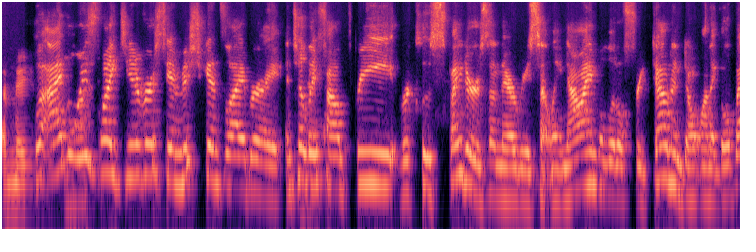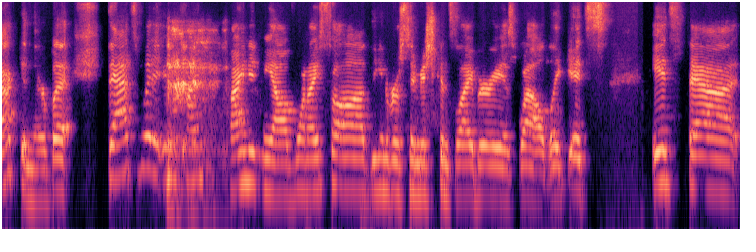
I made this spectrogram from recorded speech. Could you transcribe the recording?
amazing. Well, I've always liked University of Michigan's library until they found three recluse spiders in there recently. Now I'm a little freaked out and don't want to go back in there. But that's what it kind of reminded me of when I saw the University of Michigan's library as well. Like it's it's that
